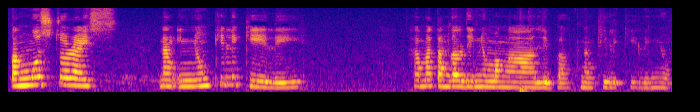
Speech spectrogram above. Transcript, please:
pang-moisturize ng inyong kilikili, sa matanggal din yung mga libag ng kilikili nyo.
